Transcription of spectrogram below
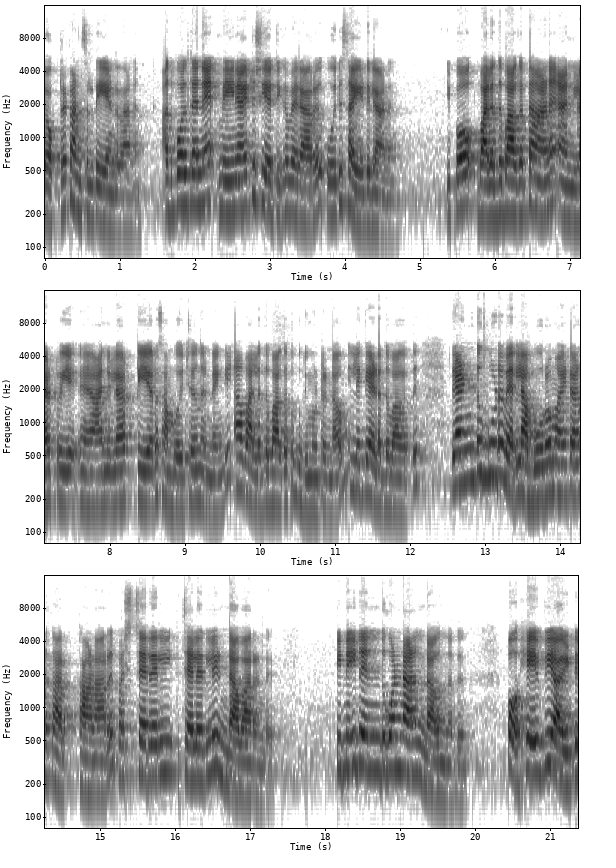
ഡോക്ടറെ കൺസൾട്ട് ചെയ്യേണ്ടതാണ്. അതുപോലെ തന്നെ മെയിനായിട്ട് ഷിയാറ്റിക്ക വരാറ് ഒരു സൈഡിലാണ് ഇപ്പോൾ വലത് ഭാഗത്താണ് ആനുലാർ ട്രിയ ആനുലാർ ടിയർ സംഭവിച്ചതെന്നുണ്ടെങ്കിൽ ആ വലത് ഭാഗത്ത് ബുദ്ധിമുട്ടുണ്ടാവും ഇല്ലെങ്കിൽ ഇടത് ഭാഗത്ത് രണ്ടും കൂടെ വരൽ അപൂർവമായിട്ടാണ് കാണാറ്. പക്ഷെ ചിലരിൽ ചിലരിൽ ഉണ്ടാവാറുണ്ട്. പിന്നെ ഇത് എന്തുകൊണ്ടാണ് ഉണ്ടാകുന്നത് ഇപ്പോൾ ഹെവി ആയിട്ട്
